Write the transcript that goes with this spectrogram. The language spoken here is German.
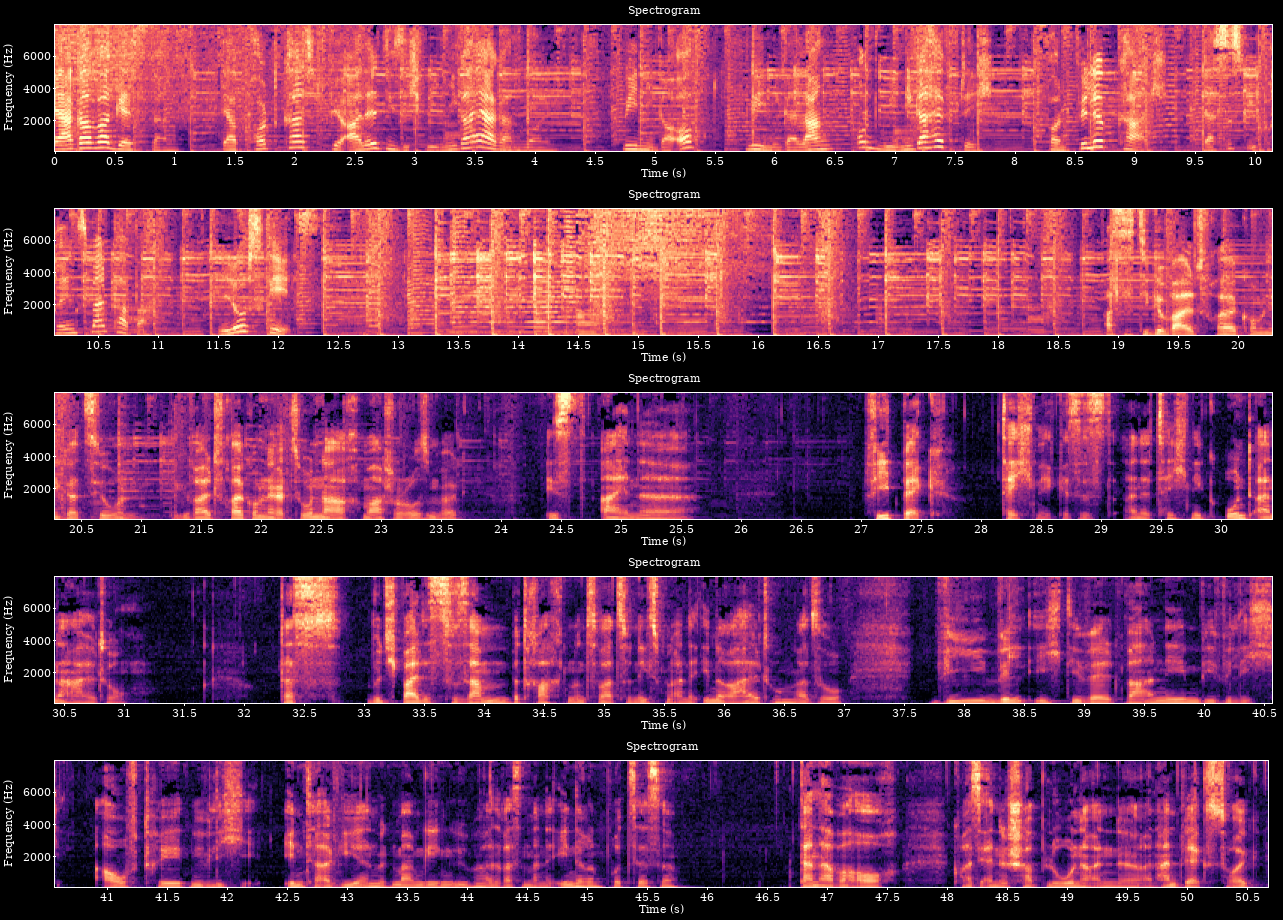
Ärger war gestern. Der Podcast für alle, die sich weniger ärgern wollen. Weniger oft, weniger lang und weniger heftig. Von Philipp Karch. Das ist übrigens mein Papa. Los geht's! Was ist die gewaltfreie Kommunikation? Die gewaltfreie Kommunikation nach Marshall Rosenberg ist eine Feedback-Technik. Es ist eine Technik und eine Haltung. Das würde ich beides zusammen betrachten und zwar zunächst mal eine innere Haltung, also wie will ich die Welt wahrnehmen, wie will ich auftreten, wie will ich interagieren mit meinem Gegenüber, also was sind meine inneren Prozesse, dann aber auch quasi eine Schablone, eine, ein Handwerkszeug.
